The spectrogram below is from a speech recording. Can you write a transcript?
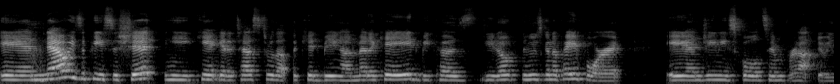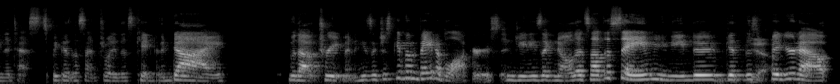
and now he's a piece of shit. He can't get a test without the kid being on Medicaid because you know who's gonna pay for it. And Jeanie scolds him for not doing the tests because essentially this kid could die without treatment. He's like, just give him beta blockers. And Jeanie's like, no, that's not the same. You need to get this Yeah. figured out.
